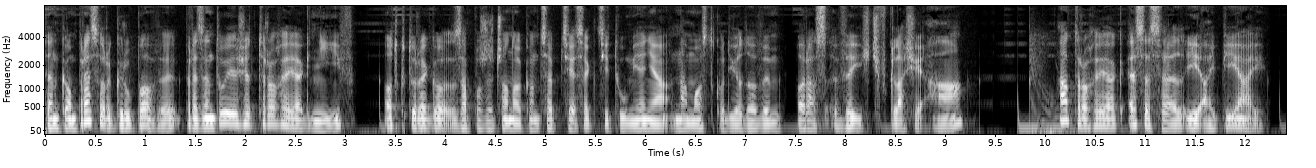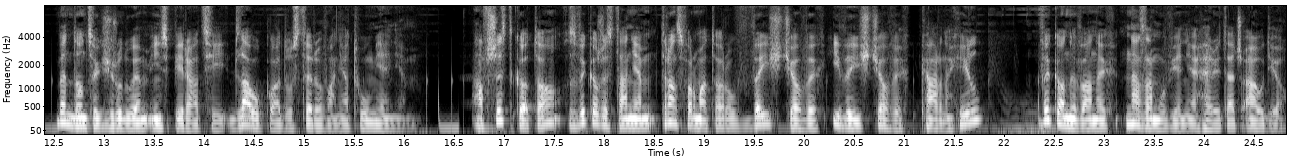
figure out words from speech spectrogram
Ten kompresor grupowy prezentuje się trochę jak NIF, od którego zapożyczono koncepcję sekcji tłumienia na mostku diodowym oraz wyjść w klasie A, a trochę jak SSL i IPI, będących źródłem inspiracji dla układu sterowania tłumieniem. A wszystko to z wykorzystaniem transformatorów wejściowych i wyjściowych Carnhill, wykonywanych na zamówienie Heritage Audio.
